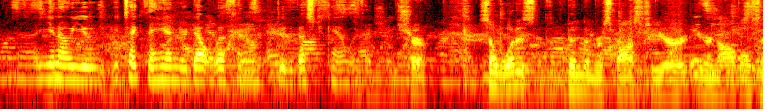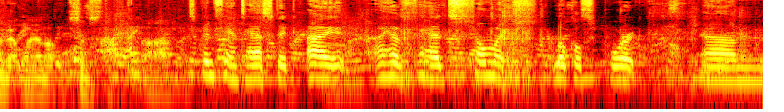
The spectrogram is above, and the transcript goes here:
uh, you know, you, you take the hand you're dealt with and do the best you can with it. Sure. So, what has been the response to your, your novels in Atlanta since? Uh... It's been fantastic. I I have had so much local support um,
